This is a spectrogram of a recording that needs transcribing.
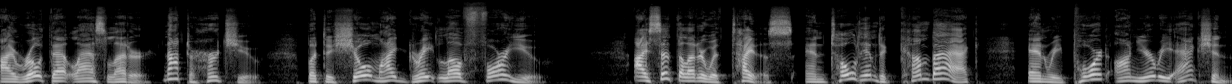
I wrote that last letter not to hurt you, but to show my great love for you. I sent the letter with Titus and told him to come back and report on your reaction.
